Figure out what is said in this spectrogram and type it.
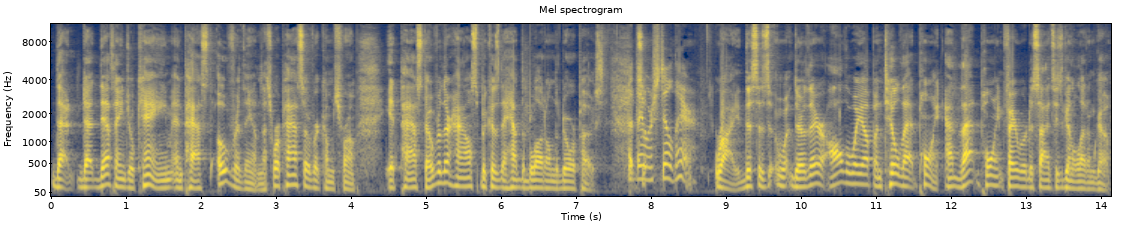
that, that death angel came and passed over them. That's where Passover comes from. It passed over their house because they had the blood on the doorpost. But they were still there. Right. This is they're there all the way up until that point. At that point, Pharaoh decides he's going to let them go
